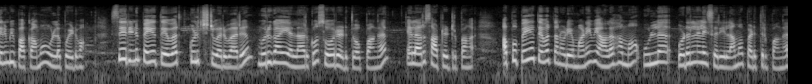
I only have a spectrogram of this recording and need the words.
திரும்பி பார்க்காம உள்ளே போயிடுவான். சரின்னு பேயத்தேவர் குளிச்சுட்டு வருவார். முருகாய் எல்லாருக்கும் சோறு எடுத்து வைப்பாங்க. எல்லாரும் சாப்பிட்டுட்டு இருப்பாங்க. அப்போ பேயத்தேவர் தன்னுடைய மனைவி அழகமாக உள்ள உடல்நிலை சரியில்லாமல் படுத்திருப்பாங்க.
